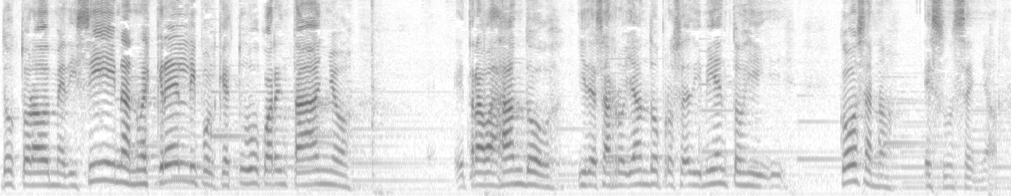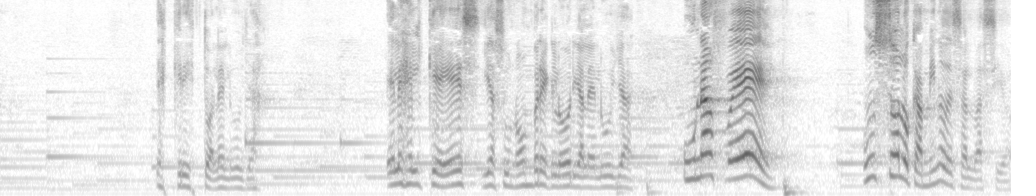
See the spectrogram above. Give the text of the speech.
doctorado en medicina, no es Crelly porque estuvo 40 años eh, trabajando y desarrollando procedimientos y cosas, no, es un Señor. Es Cristo, aleluya. Él es el que es y a su nombre gloria, aleluya. Una fe un solo camino de salvación,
